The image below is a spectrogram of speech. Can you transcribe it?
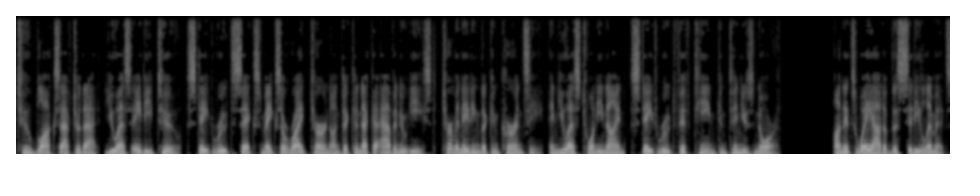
Two blocks after that, US 82, State Route 6 makes a right turn onto Conecuh Avenue East, terminating the concurrency, and US 29, State Route 15 continues north. On its way out of the city limits,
